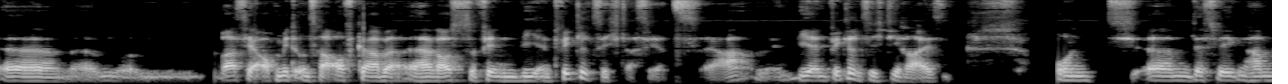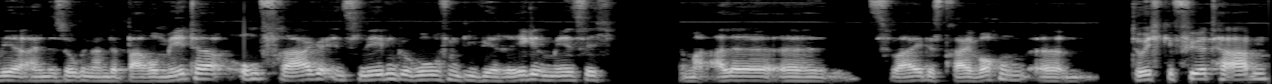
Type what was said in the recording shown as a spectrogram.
äh, war es ja auch mit unserer Aufgabe herauszufinden, wie entwickelt sich das jetzt? Ja, wie entwickeln sich die Reisen? Und ähm, deswegen haben wir eine sogenannte Barometer-Umfrage ins Leben gerufen, die wir regelmäßig mal alle äh, zwei bis drei Wochen äh, durchgeführt haben.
